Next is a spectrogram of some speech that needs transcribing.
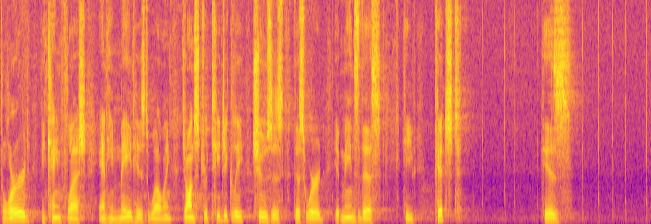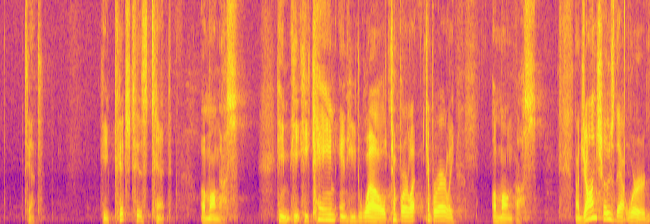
The Word became flesh and he made his dwelling. John strategically chooses this word. It means this He pitched his tent. He pitched his tent among us. He, he, he came and he dwelled tempor- temporarily among us. Now, John chose that word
